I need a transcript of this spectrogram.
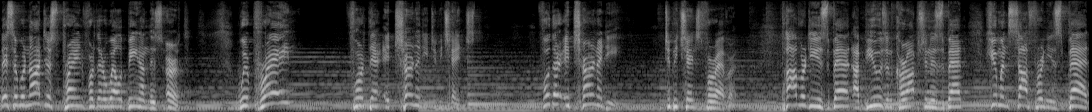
Listen we're not just praying for their well-being on this earth. We're praying for their eternity to be changed. For their eternity to be changed forever. Poverty is bad abuse and corruption is bad human suffering is bad.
